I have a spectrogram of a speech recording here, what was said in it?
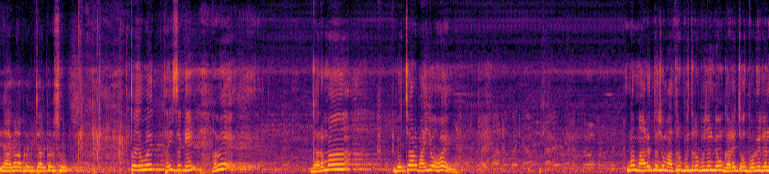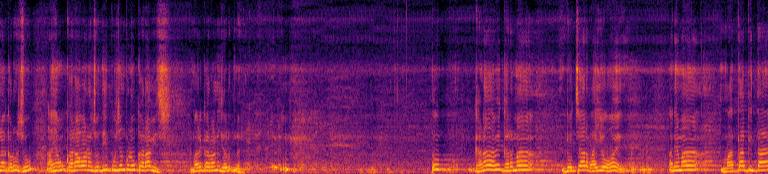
એ આગળ આપણે વિચાર કરશું. તો એવું એક થઈ શકે. હવે ઘરમાં બે ચાર ભાઈઓ હોય. ના, મારે તો જો માતૃપિતૃ પૂજન બી હું ઘરે ચૌદ ફોડી કરું છું. અહીંયા હું કરાવવાનો છું, તો પૂજન પણ હું કરાવીશ. મારે કરવાની જરૂર નથી. તો ઘણા હવે ઘરમાં બે ચાર ભાઈઓ હોય અને એમાં માતા પિતા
